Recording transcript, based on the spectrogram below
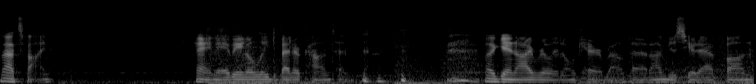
That's fine. Hey, maybe it'll lead to better content. Again, I really don't care about that. I'm just here to have fun.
